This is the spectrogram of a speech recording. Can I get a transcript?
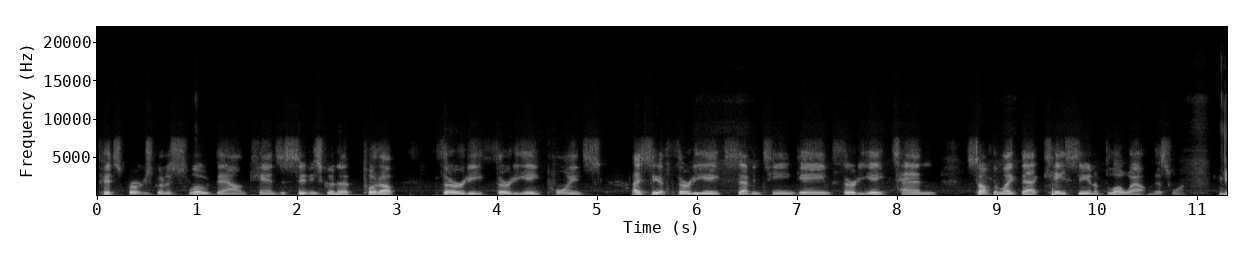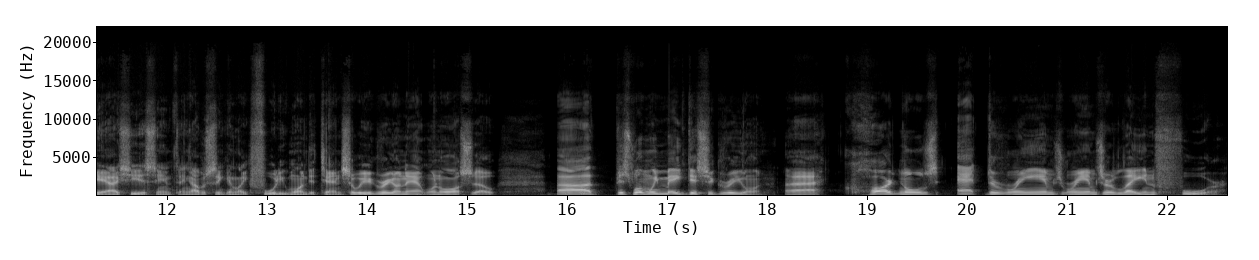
Pittsburgh's going to slow down. Kansas City's going to put up 30, 38 points. I see a 38 17 game, 38 10, something like that. KC in a blowout in this one. Yeah, I see the same thing. I was thinking like 41 to 10. So we agree on that one also. Uh, this one we may disagree on. Uh, Cardinals at the Rams. Rams are laying four.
